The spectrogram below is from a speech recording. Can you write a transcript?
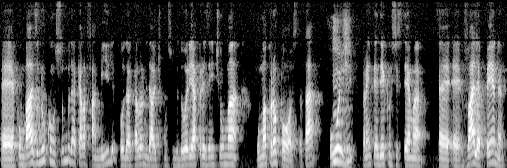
é, com base no consumo daquela família ou daquela unidade de consumidor e apresente uma, uma proposta, tá? Hoje, uhum. para entender que um sistema é, é, vale a pena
